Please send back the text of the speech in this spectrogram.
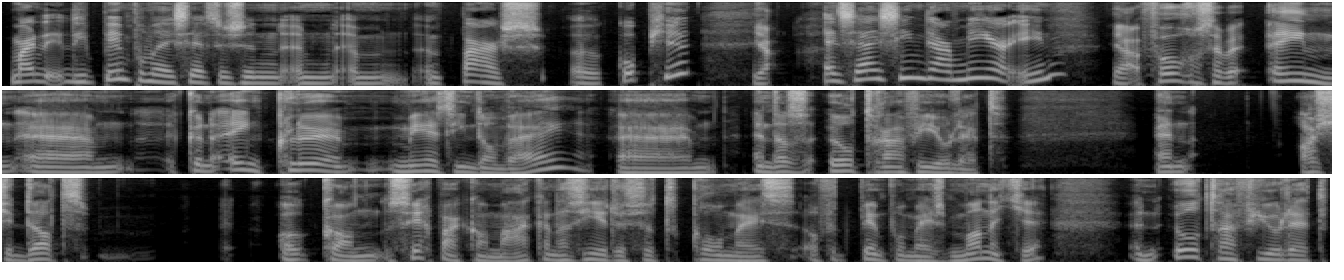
Maar die, die pimpelmees heeft dus een, een, een, een paars eh, kopje. Ja. En zij zien daar meer in. Ja, vogels hebben één, ehm, kunnen één kleur meer zien dan wij. ehm, en dat is ultraviolet. En als je dat ook kan, zichtbaar kan maken, dan zie je dus het koolmees of het pimpelmees mannetje een ultraviolet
